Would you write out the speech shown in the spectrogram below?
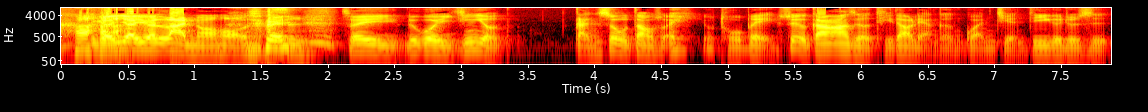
一个越来越烂哦。所以，所以如果已经有感受到说，哎、欸，有驼背，所以我刚刚阿哲有提到两个很关键，第一个就是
